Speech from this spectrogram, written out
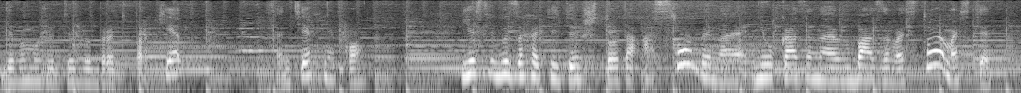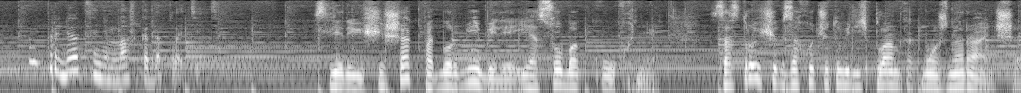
где вы можете выбрать паркет, сантехнику. Если вы захотите что-то особенное, не указанное в базовой стоимости, ну, придется немножко доплатить. Следующий шаг – подбор мебели и особо кухни. Застройщик захочет увидеть план как можно раньше.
